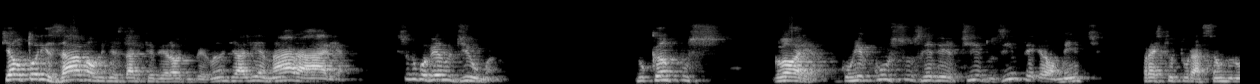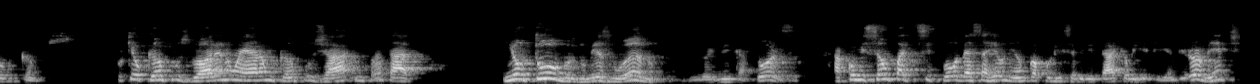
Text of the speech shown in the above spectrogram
que autorizava a Universidade Federal de Uberlândia a alienar a área. Isso no governo Dilma, no campus Glória, com recursos revertidos integralmente para a estruturação do novo campus. Porque o campus Glória não era um campus já implantado. Em outubro do mesmo ano, em 2014, a comissão participou dessa reunião com a Polícia Militar, que eu me referi anteriormente,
